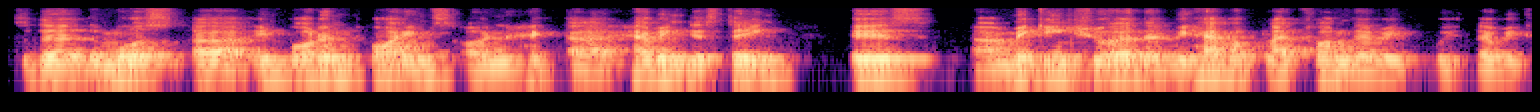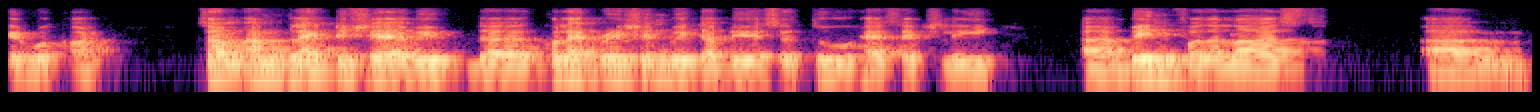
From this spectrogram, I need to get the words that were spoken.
So the the most uh, important points on uh, having this thing is uh, making sure that we have a platform that we, we, that we can work on. So I'm, I'm glad to share we the collaboration with WSO2 has actually uh, been for the last um,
